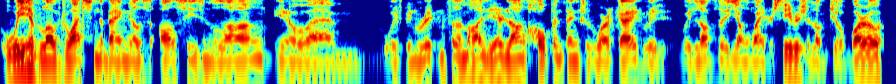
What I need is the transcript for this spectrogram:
We have loved watching the Bengals all season long. You know, um, we've been rooting for them all year long, hoping things would work out. We we love the young wide receivers. We love Joe Burrow.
